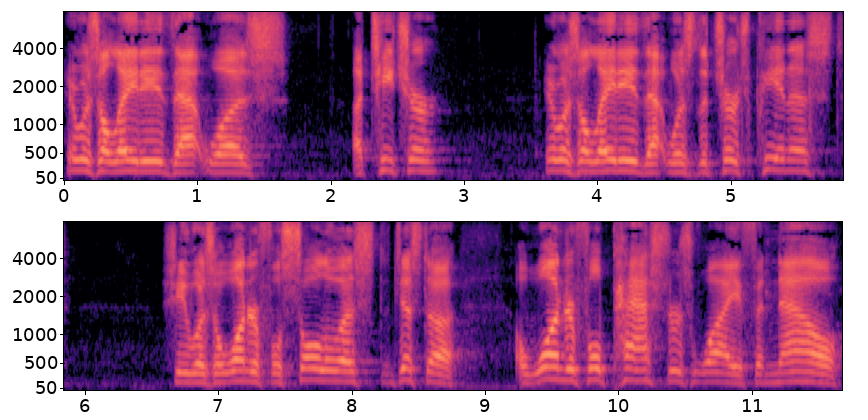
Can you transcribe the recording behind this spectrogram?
Here was a lady that was a teacher. Here was a lady that was the church pianist. She was a wonderful soloist, just a, a wonderful pastor's wife, and now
